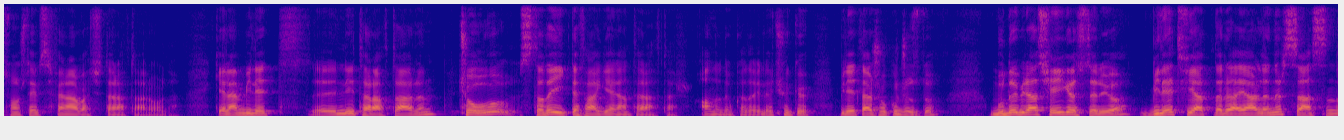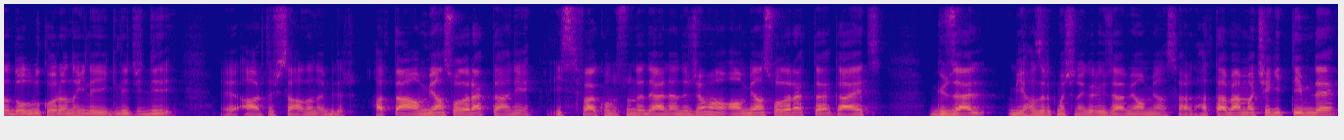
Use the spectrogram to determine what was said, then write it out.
Sonuçta hepsi Fenerbahçe taraftarı orada. Gelen biletli taraftarın çoğu stada ilk defa gelen taraftar anladığım kadarıyla. Çünkü biletler çok ucuzdu. Bu da biraz şeyi gösteriyor. Bilet fiyatları ayarlanırsa aslında doluluk oranı ile ilgili ciddi e, artış sağlanabilir. Hatta ambiyans olarak da hani istifa konusunu da değerlendireceğim ama ambiyans olarak da gayet güzel bir hazırlık maçına göre güzel bir ambiyans vardı. Hatta ben maça gittiğimde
